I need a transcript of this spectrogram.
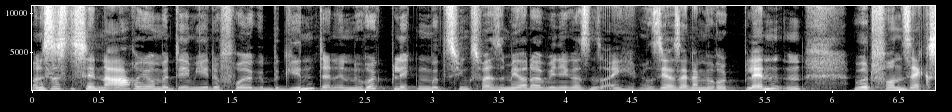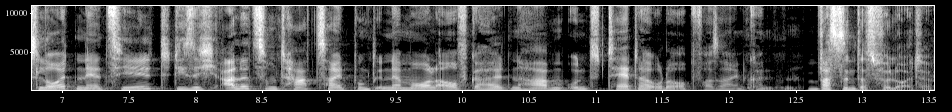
Und es ist ein Szenario, mit dem jede Folge beginnt, denn in Rückblicken, beziehungsweise mehr oder weniger sind es eigentlich sehr, sehr lange Rückblenden, wird von sechs Leuten erzählt, die sich alle zum Tatzeitpunkt in der Mall aufgehalten haben und Täter oder Opfer sein könnten. Was sind das für Leute?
